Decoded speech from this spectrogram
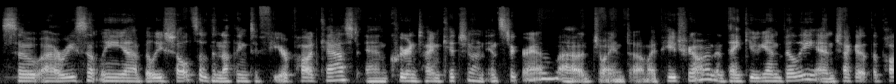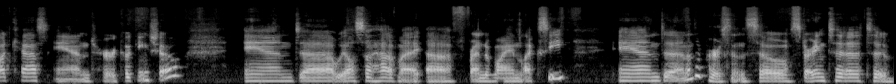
So uh, recently, uh, Billy Schultz of the Nothing to Fear podcast and Queerentine Kitchen on Instagram uh, joined uh, my Patreon. And thank you again, Billy. And check out the podcast and her cooking show. And uh, we also have my friend of mine, Lexi, and another person. So starting to to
